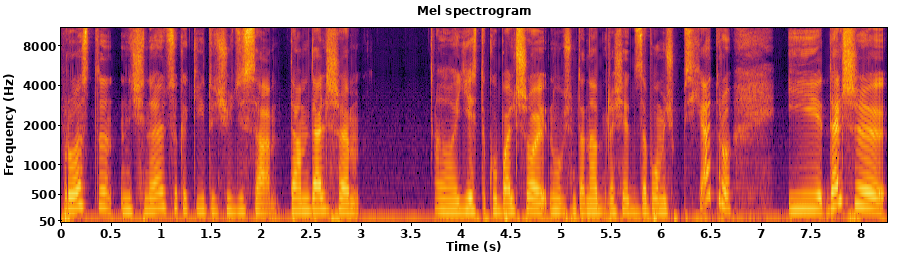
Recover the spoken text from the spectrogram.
просто начинаются какие-то чудеса. Там дальше э, есть такой большой, ну, в общем-то, она обращается за помощью к психиатру, и дальше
